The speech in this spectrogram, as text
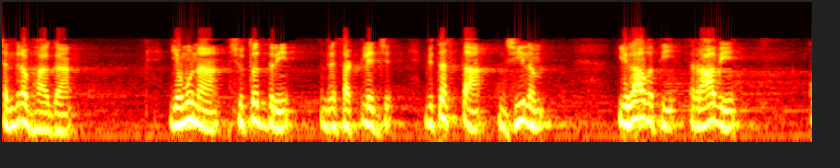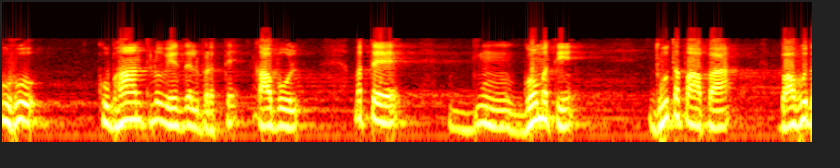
ಚಂದ್ರಭಾಗ, ಯಮುನಾ ಶುತದ್ರಿ ಅಂದರೆ ಸಟ್ಲೆಜ್, ವಿತಸ್ತ, ಝೀಲಂ ಇರಾವತಿ, ರಾವಿ, ಕುಹು ಕುಭಾ ಅಂತಲೂ ವೇದದಲ್ಲಿ ಬರುತ್ತೆ, ಕಾಬೂಲ್. ಮತ್ತು ಗೋಮತಿ, ಧೂತಪಾಪ, ಬಾಹುದ,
